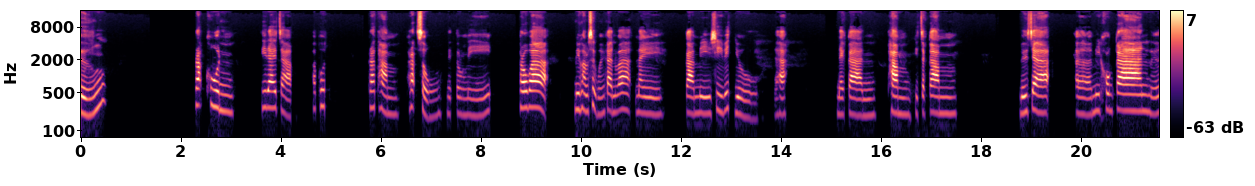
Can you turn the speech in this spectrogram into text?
ถึง ระคุณที่ได้จากพระพุทธ พระธรรม พระสงฆ์ในตรงนี้ เพราะว่ามีความรู้สึกเหมือนกันว่าในการมีชีวิตอยู่นะคะในการทำกิจกรรม หรือจะออมีโครงการหรือ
